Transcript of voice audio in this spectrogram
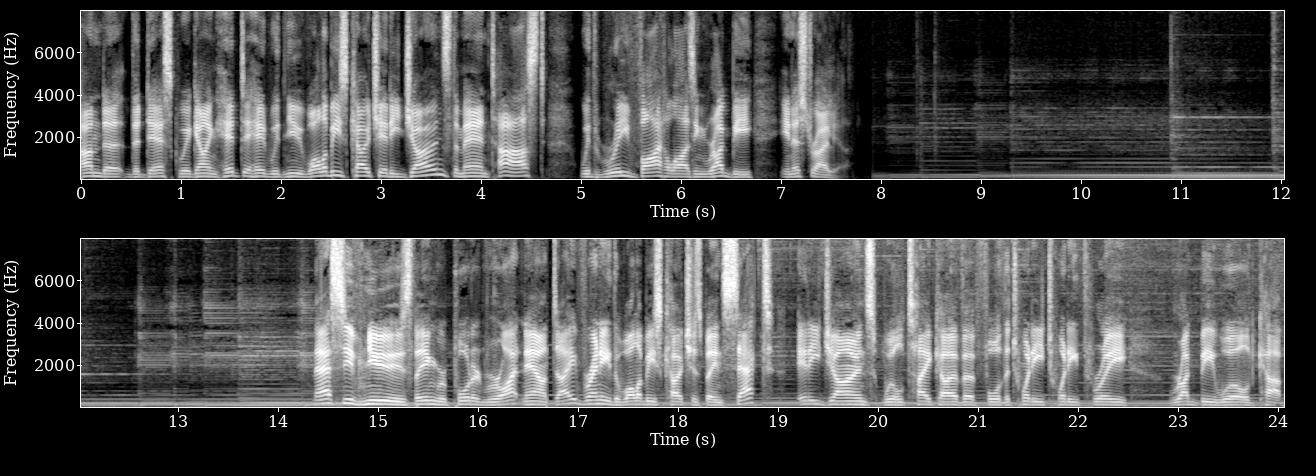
under the desk. We're going head to head with new Wallabies coach Eddie Jones, the man tasked with revitalising rugby in Australia. Massive news being reported right now. Dave Rennie, the Wallabies coach, has been sacked. Eddie Jones will take over for the 2023 Rugby World Cup.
